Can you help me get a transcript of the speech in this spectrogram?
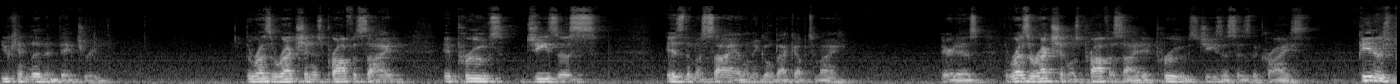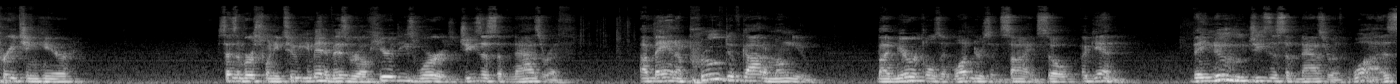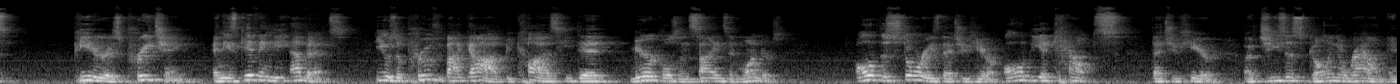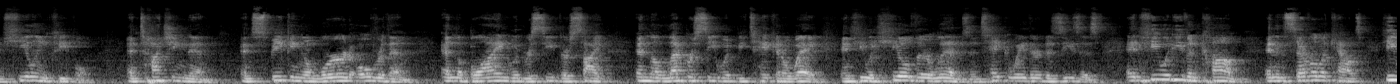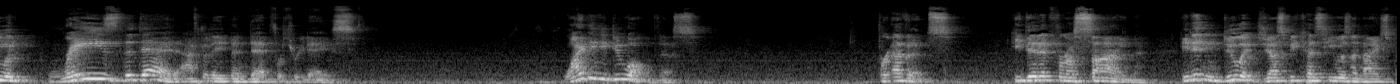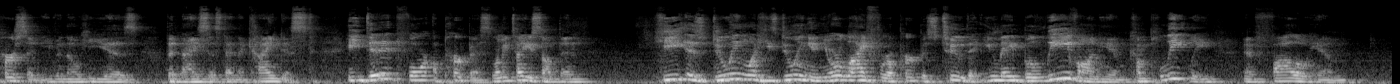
You can live in victory. The resurrection is prophesied, it proves Jesus is the Messiah. Let me go back up to my. There it is. The resurrection was prophesied, it proves Jesus is the Christ. Peter's preaching here says in verse 22 You men of Israel, hear these words Jesus of Nazareth, a man approved of God among you by miracles and wonders and signs. So again, they knew who Jesus of Nazareth was. Peter is preaching, and he's giving the evidence. He was approved by God because he did miracles and signs and wonders. All of the stories that you hear, all of the accounts that you hear of Jesus going around and healing people and touching them and speaking a word over them, and the blind would receive their sight, and the leprosy would be taken away, and he would heal their limbs and take away their diseases. And he would even come, and in several accounts, he would raise the dead after they'd been dead for three days. Why did he do all of this? For evidence. He did it for a sign. He didn't do it just because he was a nice person, even though he is the nicest and the kindest. He did it for a purpose. Let me tell you something. He is doing what he's doing in your life for a purpose too, that you may believe on him completely and follow him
